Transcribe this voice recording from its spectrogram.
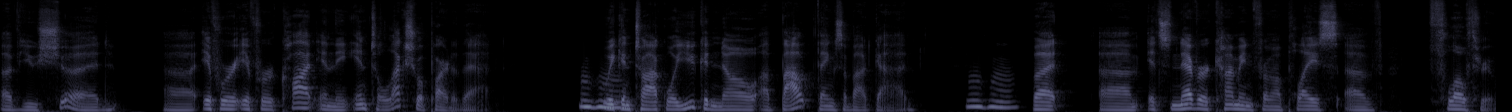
of you should uh, if we're if we're caught in the intellectual part of that mm-hmm. we can talk well you can know about things about god mm-hmm. but um, it's never coming from a place of flow through.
